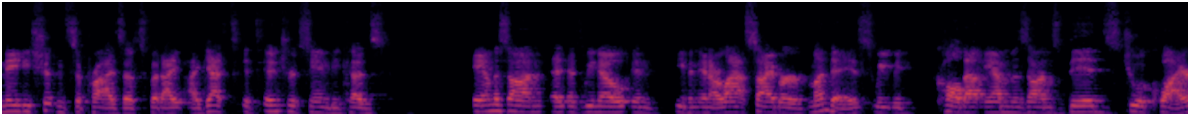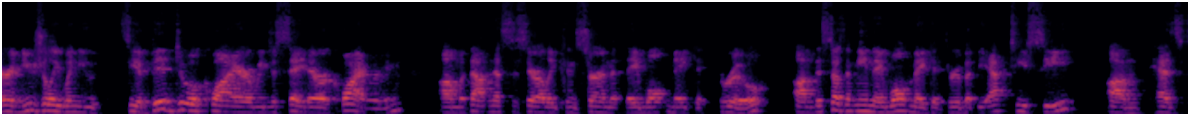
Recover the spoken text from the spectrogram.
maybe shouldn't surprise us, but I, I guess it's interesting because Amazon, as we know, in even in our last Cyber Mondays, we, we called out Amazon's bids to acquire. And usually, when you see a bid to acquire, we just say they're acquiring um, without necessarily concern that they won't make it through. Um, this doesn't mean they won't make it through, but the FTC um, has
